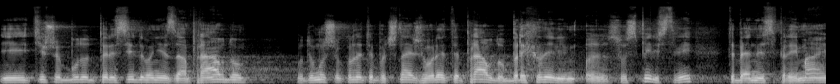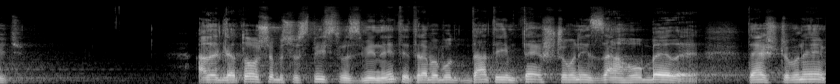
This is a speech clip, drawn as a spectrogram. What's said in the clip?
і ті, що будуть переслідувані за правду. Тому що коли ти починаєш говорити правду в брехливім е, суспільстві, тебе не сприймають. Але для того, щоб суспільство змінити, треба буде дати їм те, що вони загубили, те, що вони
